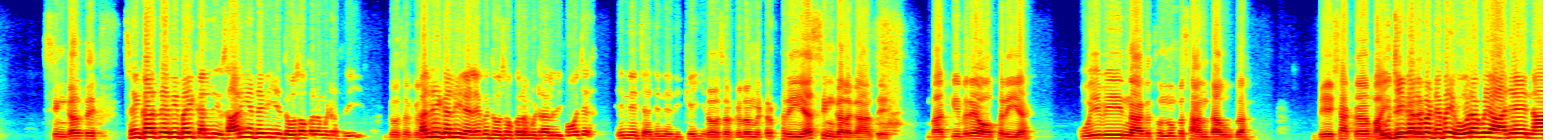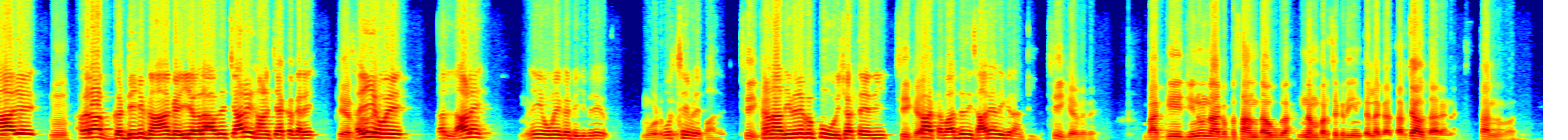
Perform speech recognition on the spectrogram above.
ਸਿੰਗਲ ਤੇ? ਸਿੰਗਲ ਤੇ ਵੀ ਬਾਈ ਕੱਲੀ ਸਾਰੀਆਂ ਤੇ ਵੀ ਇਹ 200 ਕਿਲੋਮੀਟਰ ਫ੍ਰੀ ਆ। 200 ਕਿਲੋ ਕੱਲੀ ਕੱਲੀ ਲੈ ਲੈ ਕੋਈ 200 ਕਿਲੋਮੀਟਰ ਵਾਲੀ ਦੀ ਪਹੁੰਚ ਇੰਨੇ ਚ ਜਿੰਨੇ ਦੀ ਕਹੀ ਆ। 200 ਕਿਲੋਮੀਟਰ ਫ੍ਰੀ ਆ ਸਿੰਗਲ ਗਾਂ ਤੇ। ਬਾਕੀ ਵੀਰੇ ਆਫਰ ਹੀ ਆ। ਕੋਈ ਵੀ ਨਗ ਤੁਹਾਨੂੰ ਪਸੰਦ ਆਊਗਾ। ਬੇਸ਼ੱਕ ਬਾਈ ਦੂਜੀ ਗੱਲ ਵੱਡੇ ਬਾਈ ਹੋਰ ਆ ਕੋਈ ਆ ਜੇ ਨਾ ਆ ਜੇ। ਅਗਲਾ ਗੱਡੀ 'ਚ ਗਾਂ ਗਈ ਅਗਲਾ ਆਪਦੇ ਚਾਰੇ ਥਾਂ ਚੈੱਕ ਕਰੇ। ਸਹੀ ਹੋਏ। ਤਾਂ ਲਾ ਲੇ ਨਹੀਂ ਉਵੇਂ ਗੱਡੀ 'ਚ ਵੀਰੇ ਮੋੜ ਦੇ ਉਸੇ ਵੇਲੇ ਪਾ ਦੇ। ਠੀਕ ਹੈ। ਖਾਣਾ ਦੀ ਵੀਰੇ ਕੋਈ ਭੂਰ ਛੱਟੇ ਦੀ ਠੀਕ ਹੈ। ਘੱਟ ਵੱਧ ਦੀ ਸਾਰਿਆਂ ਦੀ ਗਾਰੰਟੀ ਠੀਕ ਹੈ ਵੀਰੇ। ਬਾਕੀ ਜਿਹਨੂੰ ਨਗ ਪਸੰਦ ਆਊਗਾ ਨੰਬਰ ਸਕਰੀਨ ਤੇ ਲਗਾਤਾਰ ਚੱਲਦਾ ਰਹਿਣਾ। ਧੰਨਵਾਦ।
